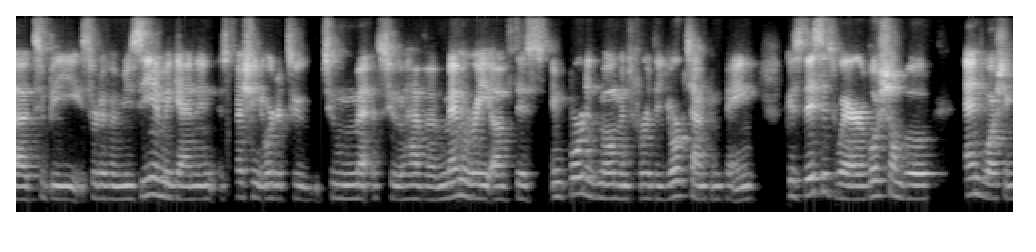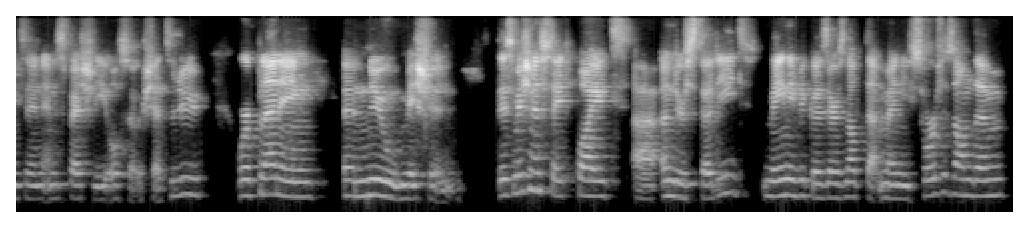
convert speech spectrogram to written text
uh, to be sort of a museum again, and especially in order to, to, to have a memory of this important moment for the Yorktown campaign, because this is where Rochambeau and Washington, and especially also Chastellux, were planning a new mission. This mission has stayed quite uh, understudied, mainly because there's not that many sources on them.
